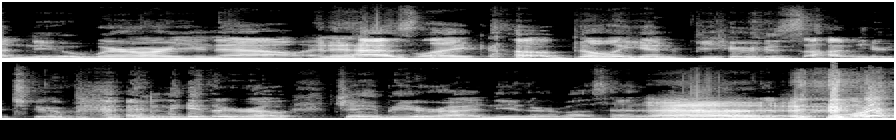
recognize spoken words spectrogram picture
a new "Where Are You Now" and it has like a billion views on YouTube, and neither of JB or I, neither of us had ever heard it before.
